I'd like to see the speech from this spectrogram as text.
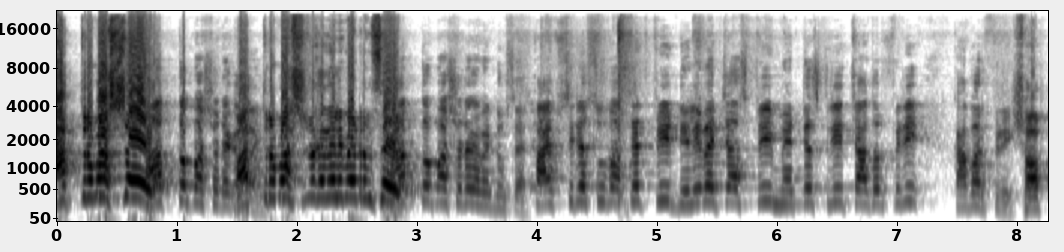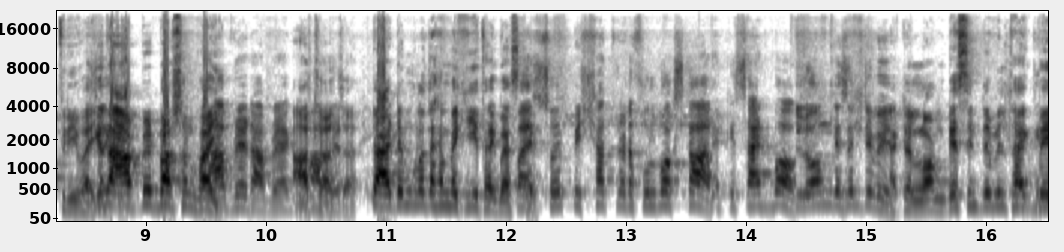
মাত্র পাঁচশো। মাত্র পাঁচশো টাকা মাত্র পাঁচশো টাকা দিলে বেডরুম সেট মাত্র পাঁচশো টাকা bedroom set five seater super set free delivery charge free mattress free চাদর ফ্রি কাভার ফ্রি সব ফ্রি ভাই। কিন্তু আপডেট ভার্সন ভাই। আপডেট আপডেট একদম আচ্ছা আচ্ছা। এটা আইটেমগুলো দেখেন ভাই কি কি থাকবে ভাই আজকে পিস সাত একটা ফুল বক্স কার একটি side box long dressing table একটা লং ড্রেসিং টেবিল থাকবে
